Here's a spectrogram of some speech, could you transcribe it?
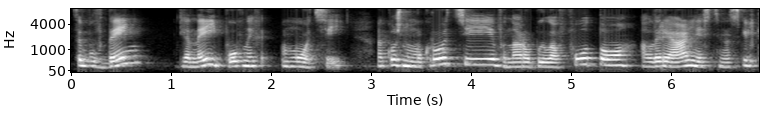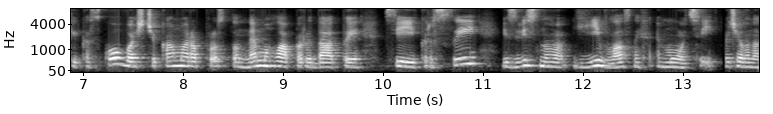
Це був день для неї повних емоцій. На кожному кроці вона робила фото, але реальність наскільки казкова, що камера просто не могла передати всієї краси і, звісно, її власних емоцій. Хоча вона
